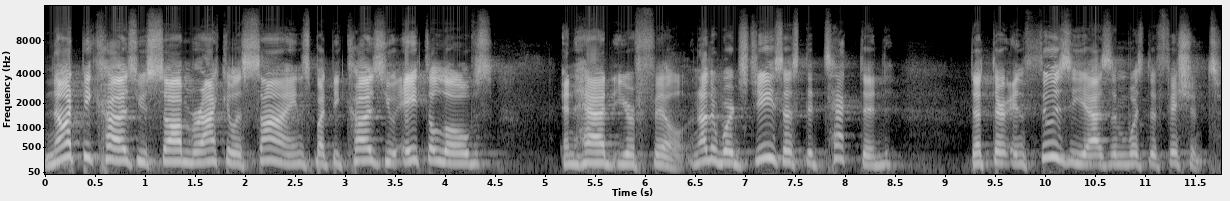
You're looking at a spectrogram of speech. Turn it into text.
not because you saw miraculous signs, but because you ate the loaves and had your fill. In other words, Jesus detected that their enthusiasm was deficient.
